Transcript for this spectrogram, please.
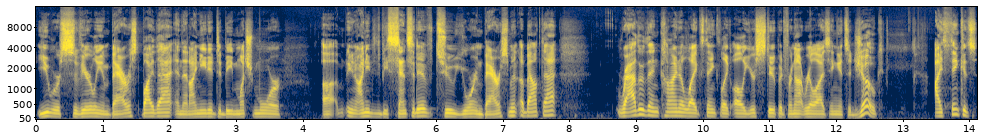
you were severely embarrassed by that and that I needed to be much more uh, you know, I needed to be sensitive to your embarrassment about that rather than kind of like think like, oh, you're stupid for not realizing it's a joke. I think it's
